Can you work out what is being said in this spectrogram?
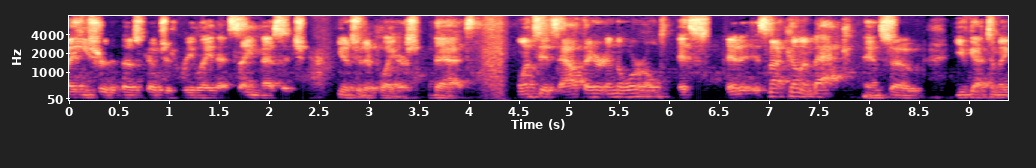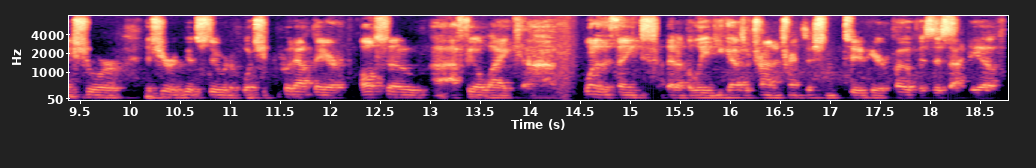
making sure that those coaches relay that same message, you know, to their players, that once it's out there in the world, it's it, it's not coming back. And so you've got to make sure that you're a good steward of what you put out there. Also, I feel like uh, one of the things that I believe you guys are trying to transition to here at Pope is this idea of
